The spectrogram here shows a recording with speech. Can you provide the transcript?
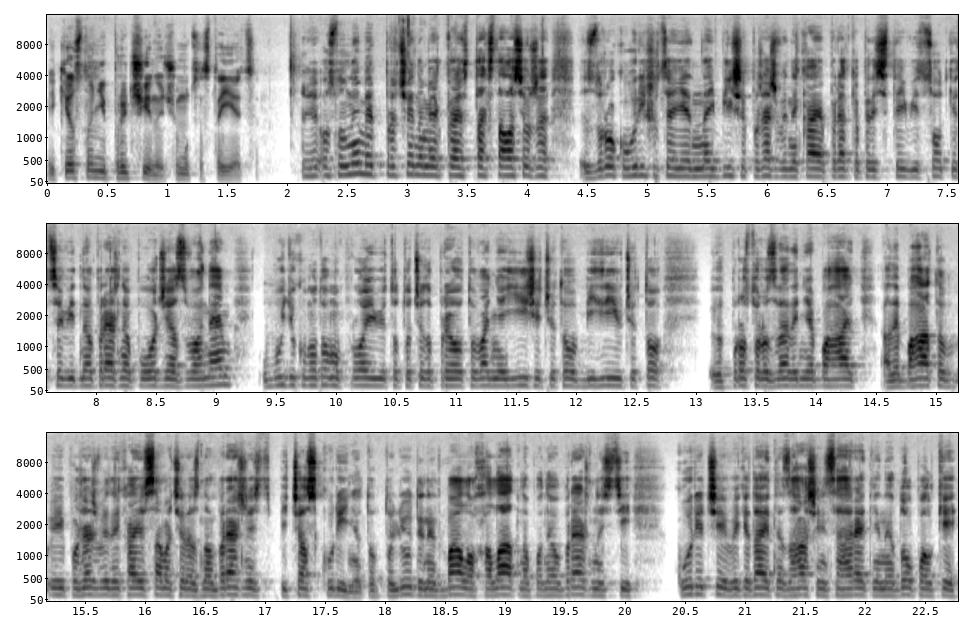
Які основні причини, чому це стається? Е, Основними причинами, як так сталося вже з року в рік, це є найбільше пожеж виникає порядка 50%. Це від необережного поводження з вогнем у будь-якому тому прояві, тобто чи то приготування їжі, чи то обігрів, чи то е, просто розведення багать. Але багато е, пожеж виникає саме через необережність під час куріння. Тобто люди недбало, халатно по необережності, курячи, викидають незагашені сигаретні недопалки.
